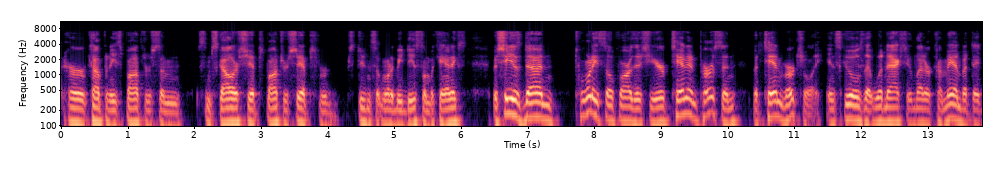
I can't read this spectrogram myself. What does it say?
Her company sponsors some some scholarship sponsorships for students that want to be diesel mechanics. But she has done 20 so far this year, 10 in person, but 10 virtually in schools that wouldn't actually let her come in, but they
